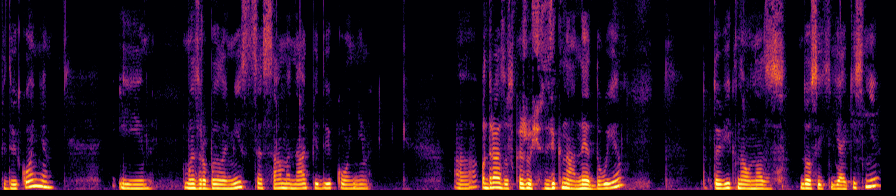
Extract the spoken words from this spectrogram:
підвіконня, і ми зробили місце саме на підвіконні. Одразу скажу, що з вікна не дує. Тобто вікна у нас досить якісні.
